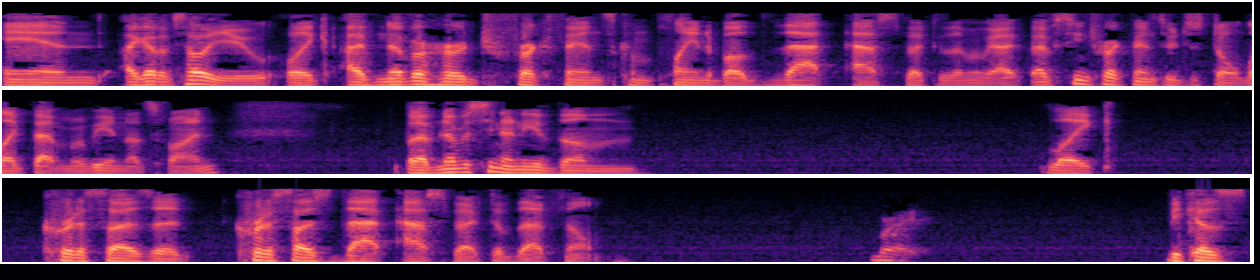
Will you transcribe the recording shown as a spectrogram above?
And I got to tell you, like I've never heard Trek fans complain about that aspect of the movie. I, I've seen Trek fans who just don't like that movie, and that's fine. But I've never seen any of them like criticize it, criticize that aspect of that film Right. because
